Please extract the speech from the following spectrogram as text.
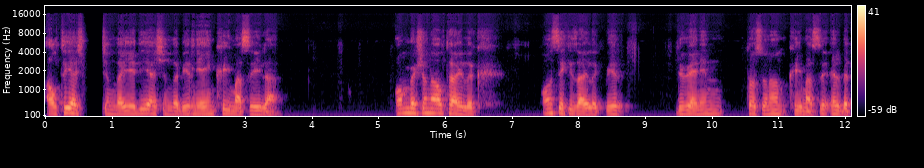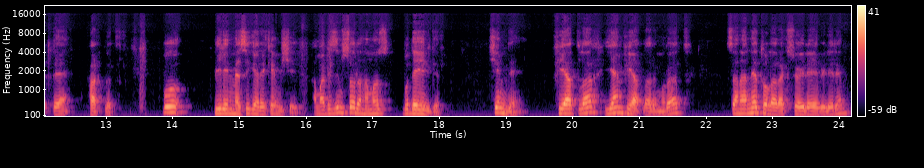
6 yaşında, 7 yaşında bir ineğin kıymasıyla 15-16 aylık, 18 aylık bir düvenin tosunun kıyması elbette farklıdır. Bu bilinmesi gereken bir şeydir. Ama bizim sorunumuz bu değildir. Şimdi fiyatlar, yem fiyatları Murat, sana net olarak söyleyebilirim.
